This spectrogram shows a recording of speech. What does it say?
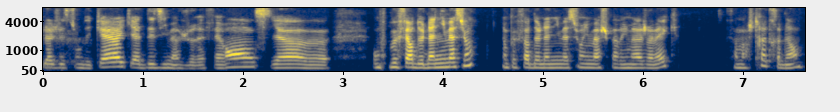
la gestion des calques, il y a des images de référence, on peut faire de l'animation. On peut faire de l'animation image par image avec. Ça marche très, très bien.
